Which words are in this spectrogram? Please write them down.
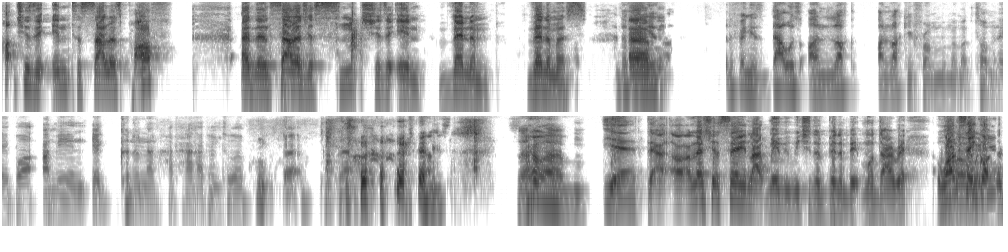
touches it into Salah's path, and then Salah just smashes it in. Venom, venomous. The thing, Um, is, the thing is, that was unluck, unlucky from M- McTominay, but I mean, it couldn't have, have happened to a better. better- So um, Yeah, uh, unless you're saying like maybe we should have been a bit more direct. Once they when got you, the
